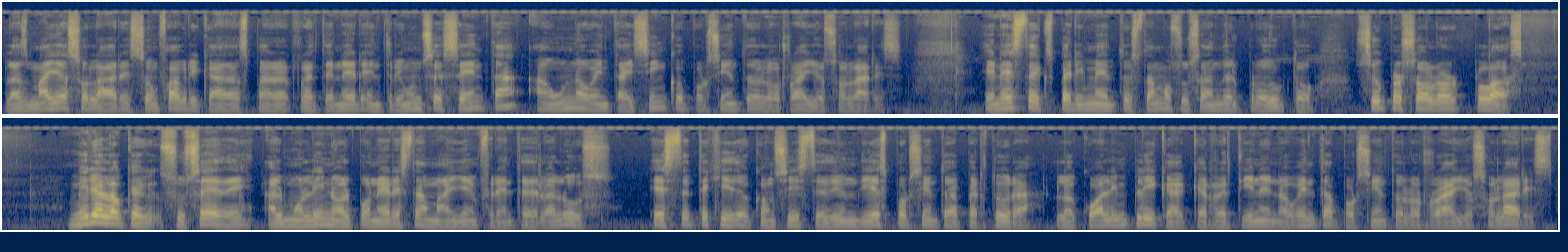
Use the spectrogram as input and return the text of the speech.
las mallas solares son fabricadas para retener entre un 60 a un 95% de los rayos solares. En este experimento estamos usando el producto Super Solar Plus. Mire lo que sucede al molino al poner esta malla enfrente de la luz. Este tejido consiste de un 10% de apertura, lo cual implica que retiene 90% de los rayos solares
